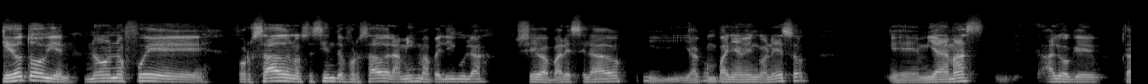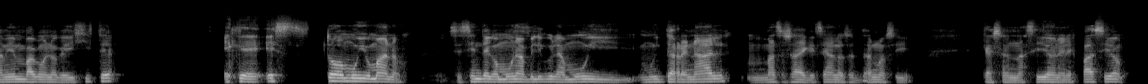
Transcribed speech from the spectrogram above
quedó todo bien, no, no fue forzado, no se siente forzado, la misma película lleva para ese lado y, acompaña bien con eso. Em, y además, algo que también va con lo que dijiste, es que es todo muy humano. Se siente como una película muy, muy terrenal, más allá de que sean los eternos y que hayan nacido en el espacio,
